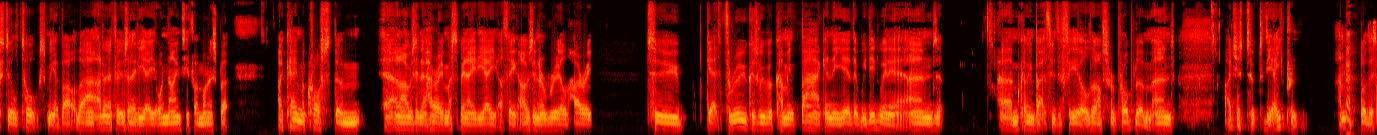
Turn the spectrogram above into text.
still talks to me about that. I don't know if it was 88 or 90, if I'm honest, but I came across them and I was in a hurry. It must have been 88, I think. I was in a real hurry to get through because we were coming back in the year that we did win it and um, coming back through the field after a problem. And I just took to the apron and I saw this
